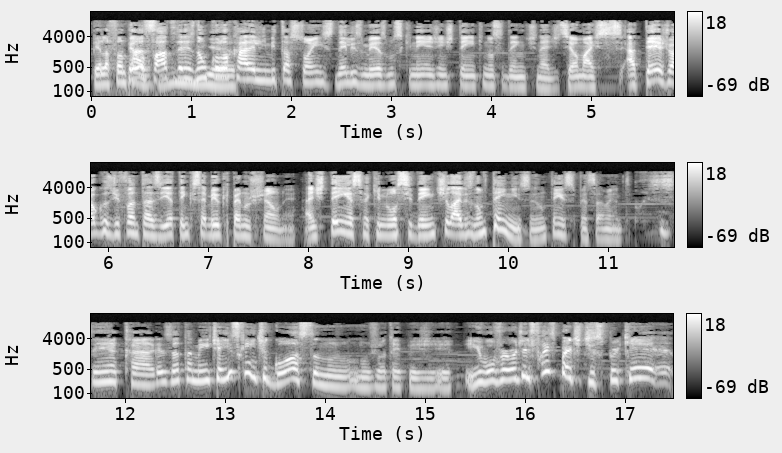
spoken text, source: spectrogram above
pela fantasia. Pelo fato deles não colocarem limitações neles mesmos, que nem a gente tem aqui no ocidente, né? De ser mais... Até jogos de fantasia tem que ser meio que pé no chão, né? A gente tem isso aqui no ocidente, lá eles não têm isso, eles não têm esse pensamento. Pois é, cara, exatamente. É isso que a gente gosta no, no JRPG. E o Overworld, ele faz parte disso, porque,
